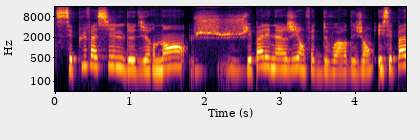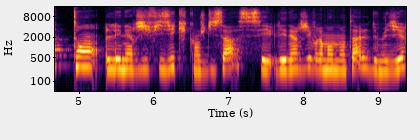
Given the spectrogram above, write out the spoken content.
C'est plus facile de dire non, j'ai pas l'énergie en fait de voir des gens. Et c'est pas tant l'énergie physique quand je dis ça, c'est l'énergie vraiment mentale de me dire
